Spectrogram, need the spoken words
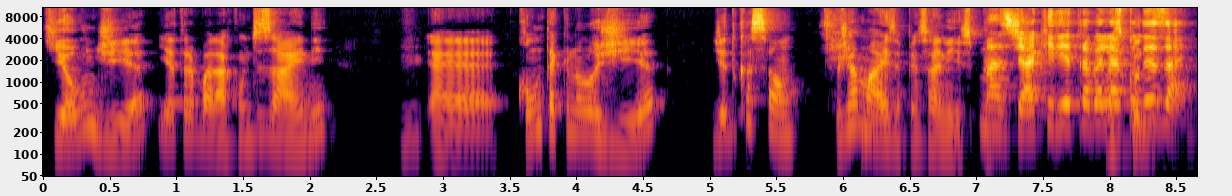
que eu um dia ia trabalhar com design é, com tecnologia de educação. Eu jamais ia pensar nisso. Mas já queria trabalhar com design.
